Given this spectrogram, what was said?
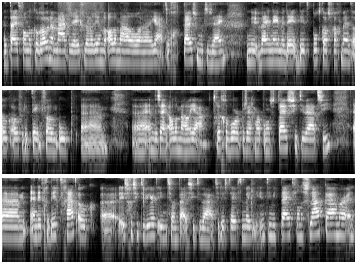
de tijd van de coronamaatregelen, waarin we allemaal uh, ja, toch thuis moeten zijn. Wij nemen dit podcastfragment ook over de telefoon op. Ehm, uh, en we zijn allemaal ja, teruggeworpen zeg maar, op onze thuissituatie. Um, en dit gedicht gaat ook, is gesitueerd in zo'n thuissituatie. Dus het heeft een beetje de intimiteit van de slaapkamer. En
